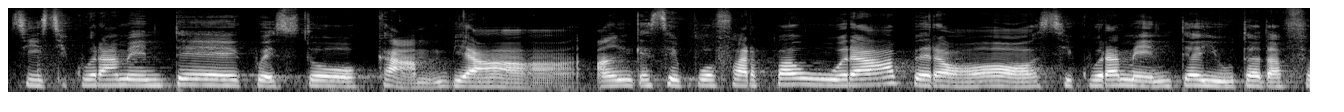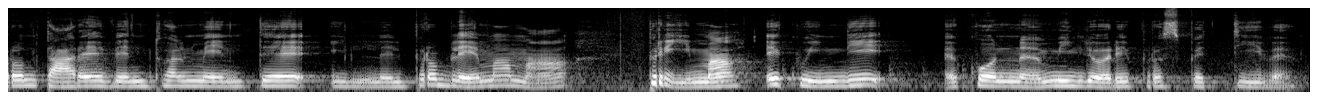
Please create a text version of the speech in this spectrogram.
Sì, sicuramente questo cambia, anche se può far paura, però sicuramente aiuta ad affrontare eventualmente il, il problema, ma prima e quindi eh, con migliori prospettive.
